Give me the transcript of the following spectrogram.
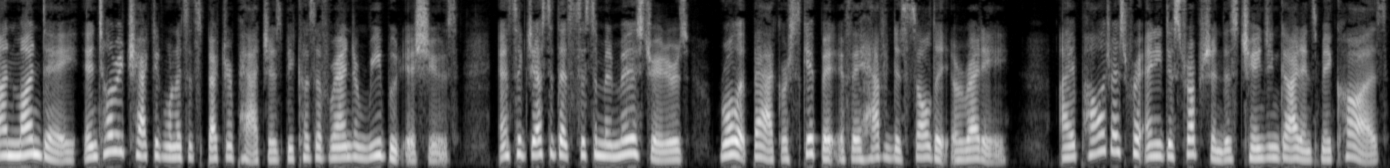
On Monday, Intel retracted one of its Spectre patches because of random reboot issues and suggested that system administrators roll it back or skip it if they haven't installed it already. I apologize for any disruption this change in guidance may cause,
